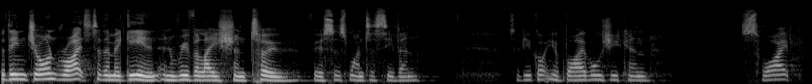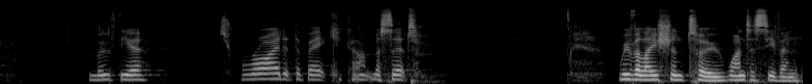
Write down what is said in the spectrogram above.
But then John writes to them again in Revelation 2, verses 1 to 7. So if you've got your Bibles, you can swipe, move there. It's right at the back, you can't miss it. Revelation 2, 1 to 7.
